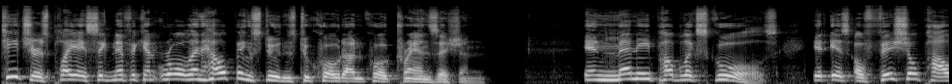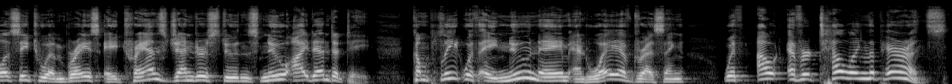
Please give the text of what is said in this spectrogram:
Teachers play a significant role in helping students to quote unquote transition. In many public schools, it is official policy to embrace a transgender student's new identity, complete with a new name and way of dressing, without ever telling the parents.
